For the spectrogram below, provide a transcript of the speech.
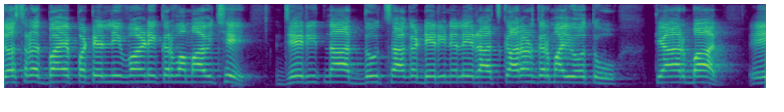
દશરથભાઈ પટેલની વરણી કરવામાં આવી છે. જે રીતના દૂધસાગર ડેરીને લઈ રાજકારણ ગરમાયું હતું. ત્યારબાદ એ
